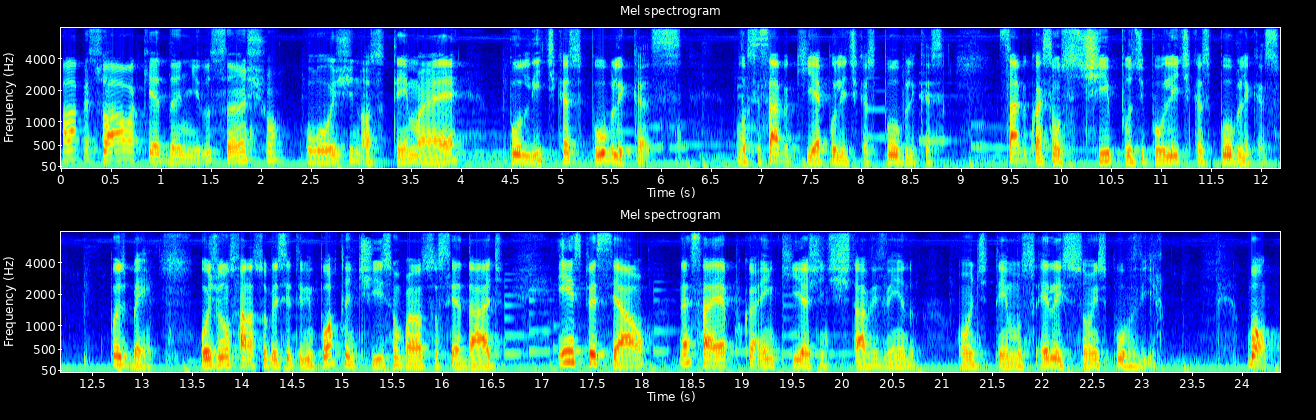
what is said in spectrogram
Olá pessoal, aqui é Danilo Sancho. Hoje nosso tema é políticas públicas. Você sabe o que é políticas públicas? Sabe quais são os tipos de políticas públicas? Pois bem, hoje vamos falar sobre esse tema importantíssimo para a nossa sociedade, em especial nessa época em que a gente está vivendo, onde temos eleições por vir. Bom,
